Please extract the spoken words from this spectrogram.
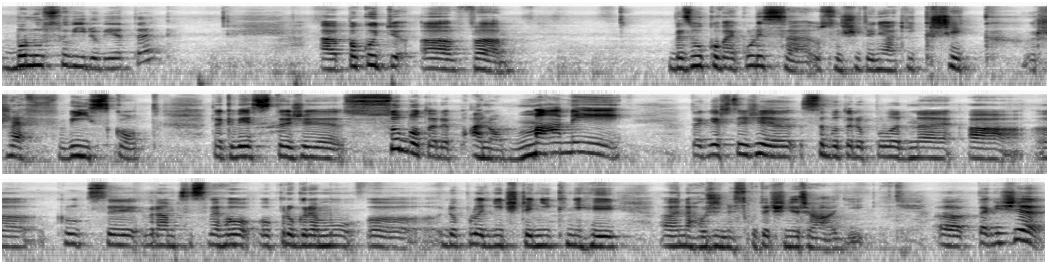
bonusový dovětek. Pokud v bezvukové kulise uslyšíte nějaký křik, řev, výskot, tak vězte, že sobota, ano, mami, tak věřte, že sobota dopoledne a uh, kluci v rámci svého programu uh, dopolední čtení knihy uh, nahoře neskutečně řádí. Takže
